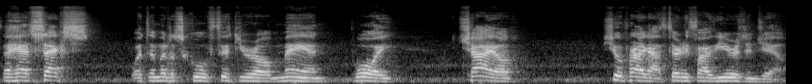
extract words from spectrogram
that had sex with a middle school 50 year old man, boy, child, she would probably got 35 years in jail,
